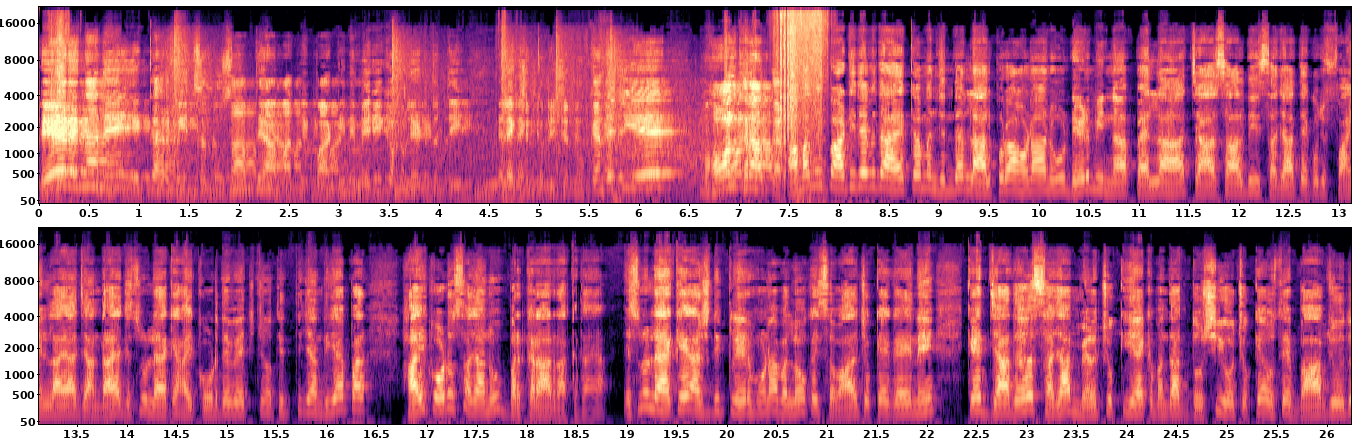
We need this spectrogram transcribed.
ਫਿਰ ਇਹਨਾਂ ਨੇ ਇੱਕ ਹਰਮੀਤ ਸੰਧੂ ਸਾਹਿਬ ਤੇ ਆਮ ਆਦਮੀ ਪਾਰਟੀ ਨੇ ਮੇਰੀ ਕੰਪਲੇਂਟ ਦਿੱਤੀ। ਇਲੈਕਸ਼ਨ ਕਮਿਸ਼ਨ ਨੂੰ। ਕਹਿੰਦੇ ਜੀ ਇਹ ਮਾਹੌਲ ਖਰਾਬ ਕਰ ਆਮ ਆਦਮੀ ਪਾਰਟੀ ਦੇ ਵਿਧਾਇਕ ਮਨਜਿੰਦਰ ਲਾਲਪੁਰਾ ਹੋਣਾ ਨੂੰ ਡੇਢ ਮਹੀਨਾ ਪਹਿਲਾਂ 4 ਸਾਲ ਦੀ ਸਜ਼ਾ ਤੇ ਕੁਝ ਫਾਈਨ ਲਾਇਆ ਜਾਂਦਾ ਹੈ, ਜਿਸ ਨੂੰ ਲੈ ਕੇ ਹਾਈ ਕੋਰਟ ਦੇ ਵਿੱਚ ਚੁਣੌਤੀ ਦਿੱਤੀ ਜਾਂਦੀ ਹੈ, ਪਰ ਹਾਈ ਕੋਰਟ ਉਸ ਸਜ਼ਾ ਨੂੰ ਬਰਕਰਾਰ ਰੱਖਦਾ ਹੈ। ਇਸ ਨੂੰ ਲੈ ਕੇ ਅਰਸ਼ਦੀਪ ਕਲੇਰ ਹੋਣਾ ਵੱਲੋਂ ਕਈ ਸਵਾਲ ਚੁੱਕੇ ਗਏ ਨੇ ਕਿ ਜਦ ਸਜ਼ਾ ਮਿਲ ਚੁੱਕੀ ਹੈ, ਇੱਕ ਬੰਦਾ ਦੋਸ਼ੀ ਹੋ ਚੁੱਕਿਆ, ਉਸ ਦੇ ਬਾਵਜੂਦ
